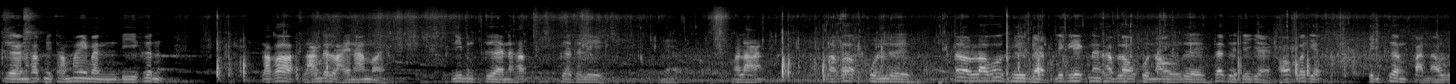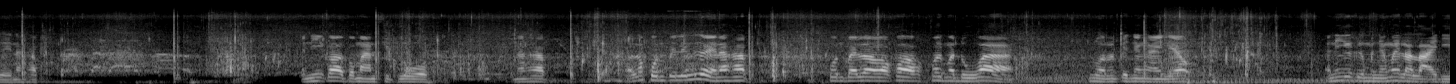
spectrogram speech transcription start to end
เกลือนะครับนี่ทำให้มันดีขึ้น แล้วก็ล้างด้วยหลายน้ำหน่อย นี่เป็นเกลือนะครับ เกลือทะเลนี่มาล้าง แล้วก็คนเลย แล้วเราก็คือแบบเล็กๆนะครับ เราคนเอาเลย ถ้าเกิดจะใหญ่เขาก็จะเป็นเครื่องปั่นเอาเลยนะครับ อันนี้ก็ประมาณ 10 โลนะครับแล้วคนไปเรื่อยๆนะครับ คนไปแล้วเราก็ค่อยมาดูว่าหนวดมันเป็นยังไงแล้ว อันนี้ก็คือมันยังไม่ละลายดี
